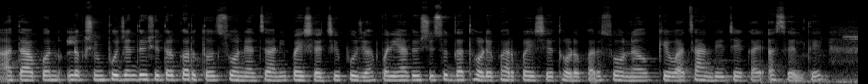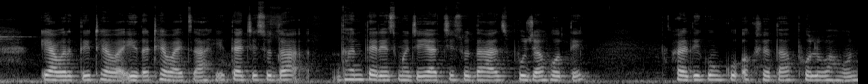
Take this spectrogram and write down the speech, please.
आता आपण लक्ष्मीपूजन दिवशी तर करतोच सोन्याचं आणि पैशाची पूजा पण या दिवशीसुद्धा थोडेफार पैसे थोडंफार सोनं किंवा चांदी जे काही असेल ते यावरती ठेवा इथं ठेवायचं आहे. त्याचीसुद्धा धनतेरेस म्हणजे याचीसुद्धा आज पूजा होते. हळदी कुंकू अक्षता फुल वाहून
